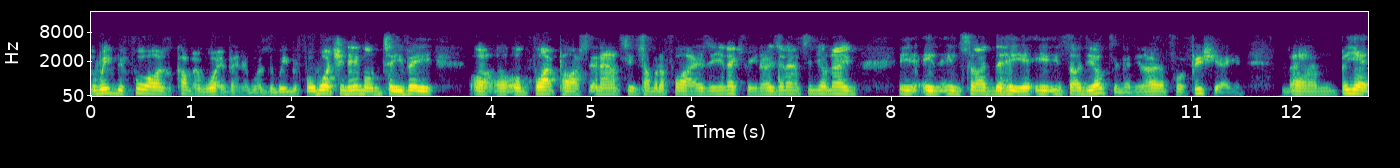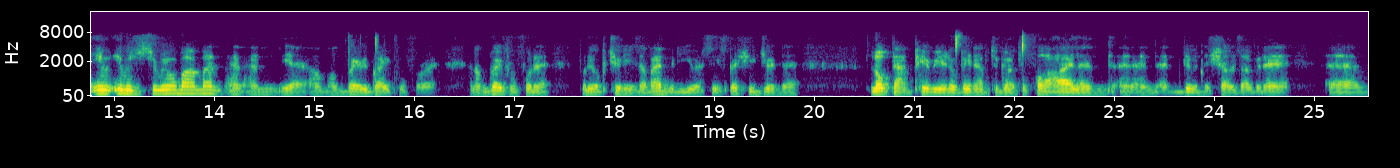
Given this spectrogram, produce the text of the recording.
the week before, I was, I can't remember what event it was. The week before, watching him on TV or, or on Fight Pass announcing some of the fighters, and the next thing you know, he's announcing your name in, inside the inside the octagon, you know, for officiating. Um, but yeah, it, it was a surreal moment, and, and yeah, I'm, I'm very grateful for it, and I'm grateful for the for the opportunities I've had with the UFC, especially during the lockdown period of being able to go to Fight Island and, and, and doing the shows over there. Um,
